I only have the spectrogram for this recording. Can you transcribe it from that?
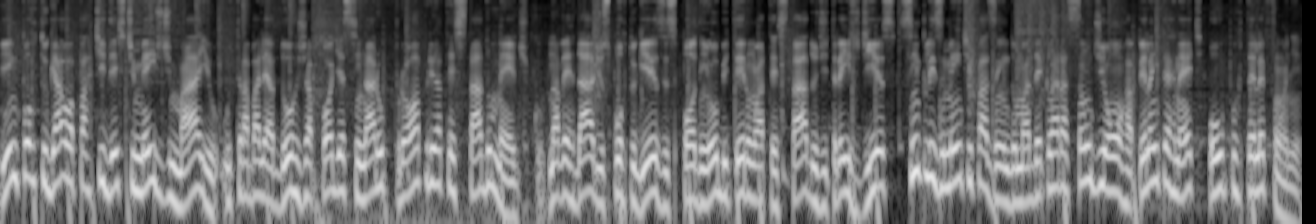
E em Portugal, a partir deste mês de maio, o trabalhador já pode assinar o próprio atestado médico. Na verdade, os portugueses podem obter um atestado de três dias simplesmente fazendo uma declaração de honra pela internet ou por telefone.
